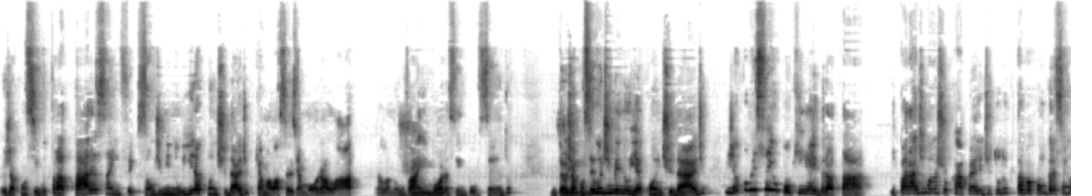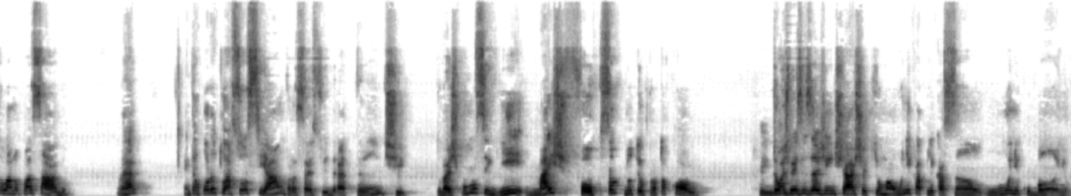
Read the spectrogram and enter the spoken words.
eu já consigo tratar essa infecção, diminuir a quantidade, porque a malacésia mora lá, ela não Sim. vai embora 100%. Então, Sim. eu já consigo diminuir a quantidade e já comecei um pouquinho a hidratar e parar de machucar a pele de tudo que estava acontecendo lá no passado, né? Então, quando tu associar um processo hidratante, tu vais conseguir mais força no teu protocolo. Entendi. Então, às vezes, a gente acha que uma única aplicação, um único banho,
